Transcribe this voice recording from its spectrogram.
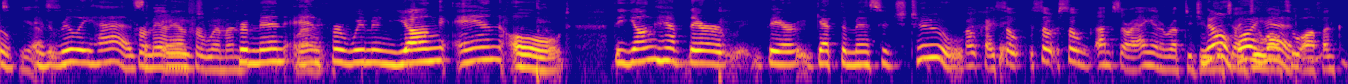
too. yes. It really has For men and for women. for men and for women, young and old. The young have their their get the message too. Okay, so so so I'm sorry I interrupted you, No, which go I do ahead. all too often.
